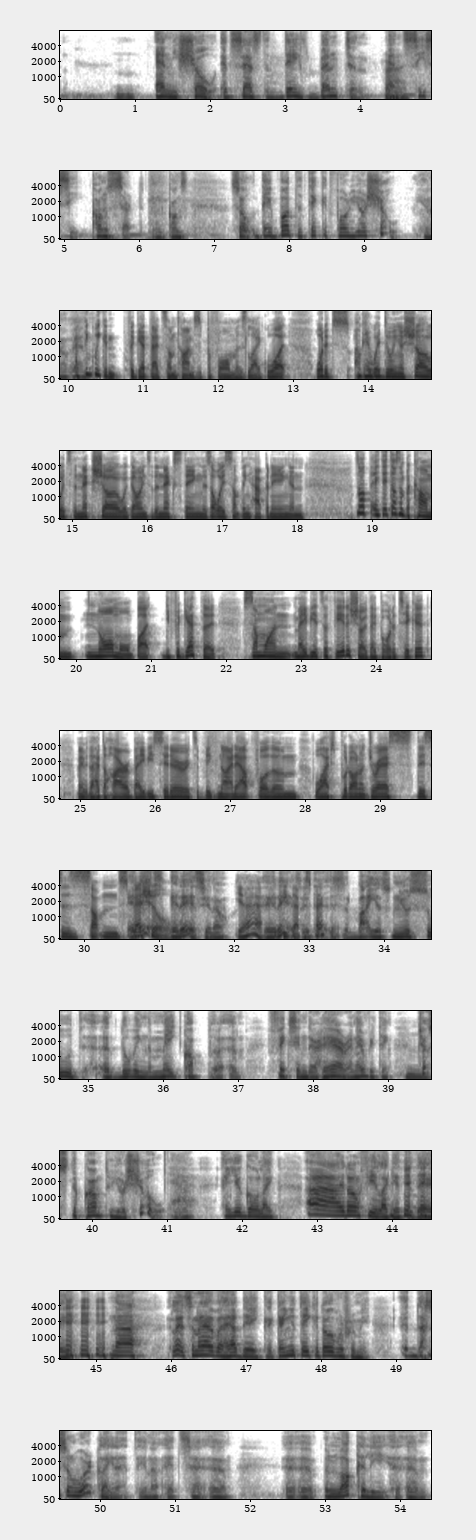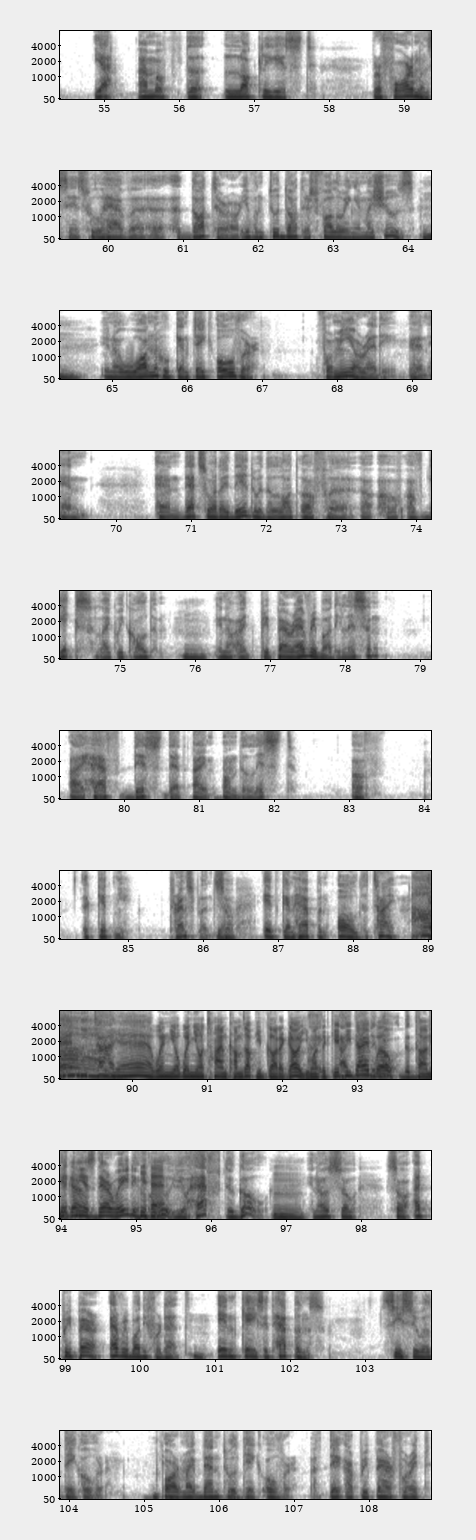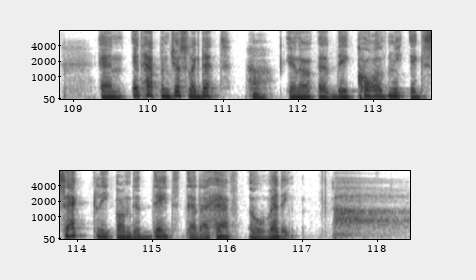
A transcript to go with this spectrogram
any show. It says the Dave Benton and Sissi concert in concert. So they bought the ticket for your show. You know, I think we can forget that sometimes as performers. Like what what it's okay, we're doing a show, it's the next show, we're going to the next thing. There's always something happening and not it, it doesn't become normal, but you forget that someone maybe it's a theater show, they bought a ticket, maybe they had to hire a babysitter, it's a big night out for them, wife's put on a dress, this is something special. It is, you know. Yeah, to it keep is, that perspective. is. Buy a new suit, uh, doing the makeup, uh, um, fixing their hair and everything, Hmm. just to come to your show. You know? And you go like, ah, I don't feel like it today. nah, listen, I have a headache. Can you take it over for me? It doesn't work like that. You know, it's uh, uh, uh, uh, luckily uh, um, yeah, I'm of the luckiest performances who have a, a- daughter or even two daughters following in my shoes. You know, one who can take over for me already, and and and that's what I did with a lot of uh, of, of gigs, like we call them. Mm. You know, I prepare everybody. Listen, I have this that I'm on the list of a kidney transplant. So it can happen all the time, ah, anytime. Ah, Yeah, when your when your time comes up, you've got to go. You want the kidney, I Dave? Well, go. the time to kidney go. is there waiting Yeah. for you. You have to go. Mm. You know, so so I prepare everybody for that. Mm. In case it happens, Sissi will take over, or my band will take over. They are prepared for it, and it happened just like that. Huh. You know, uh, they called me exactly on the date that I have a wedding.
